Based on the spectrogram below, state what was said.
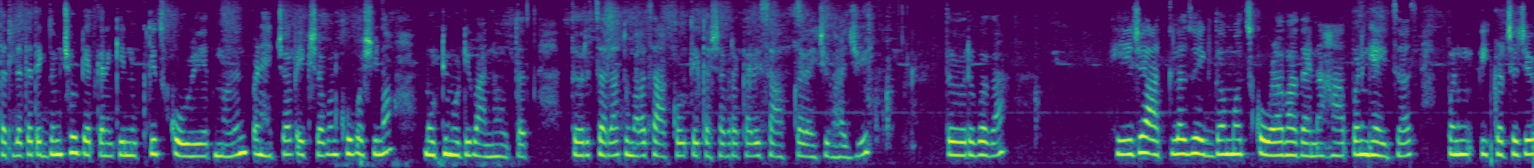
त्यातल्या त्यात एकदम छोटी आहेत कारण की नुकतीच कोवळी आहेत म्हणून पण ह्याच्यापेक्षा पण खूप अशी ना मोठी मोठी पानं होतात. तर चला तुम्हाला दाखवते कशाप्रकारे साफ करायची भाजी. तर बघा हे जे आतला जो एकदमच कोवळा भाग आहे ना हा पण घ्यायचाच. पण इकडचे जे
